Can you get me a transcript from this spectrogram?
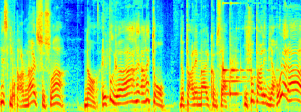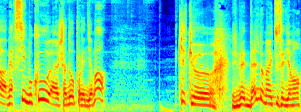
Qu'est-ce qui parle mal ce soir? Non, il faut que je... arr- arrêtons de parler mal comme ça. Il faut parler bien. Oh là là, merci beaucoup euh, Shadow pour les diamants. Qu'est-ce que je vais être belle demain avec tous ces diamants.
